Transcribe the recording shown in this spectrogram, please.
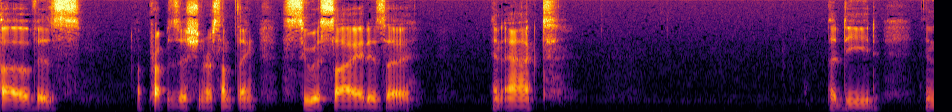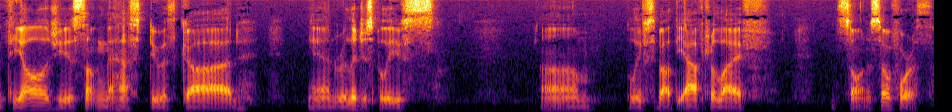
of is a preposition or something. Suicide is a an act a deed in theology is something that has to do with God and religious beliefs, um, beliefs about the afterlife, and so on and so forth.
